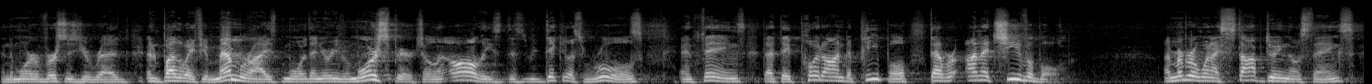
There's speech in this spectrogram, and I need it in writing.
And the more verses you read. And by the way, if you memorized more, then you're even more spiritual. And all these, these ridiculous rules and things that they put onto people that were unachievable. I remember when I stopped doing those things.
